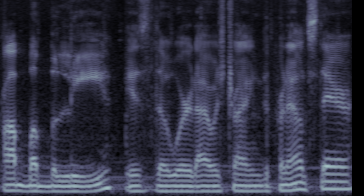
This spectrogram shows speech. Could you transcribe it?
probably is the word I was trying to pronounce there.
